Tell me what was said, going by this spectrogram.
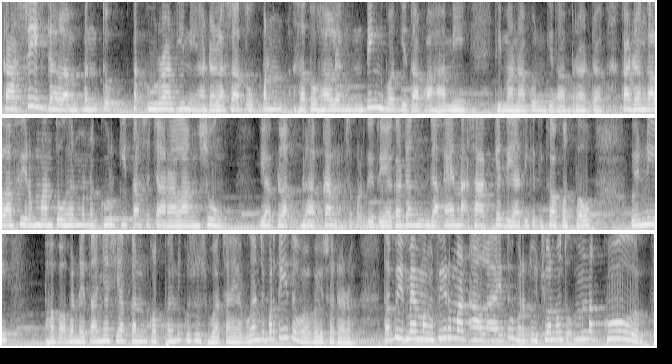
kasih dalam bentuk teguran ini adalah satu pen, satu hal yang penting buat kita pahami di mana pun kita berada. Kadangkala firman Tuhan menegur kita secara langsung ya belak-belakan seperti itu ya. Kadang nggak enak sakit di hati ketika khotbah oh ini bapak pendetanya siapkan khotbah ini khusus buat saya. Bukan seperti itu bapak saudara. Tapi memang firman Allah itu bertujuan untuk menegur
